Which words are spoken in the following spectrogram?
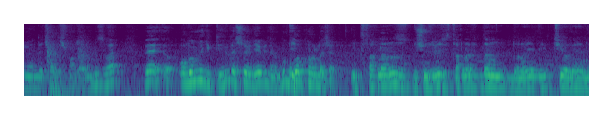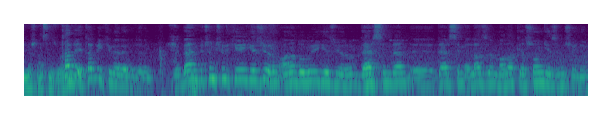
bu yönde çalışmalarımız var ve olumlu gittiğini de söyleyebilirim. Bu blok kurulacak. İttifaklarınız, düşündüğünüz ittifaklardan dolayı bir tüyo verebilme şansınız var mı? Tabii tabii ki verebilirim. E, Ben bütün Türkiye'yi geziyorum, Anadolu'yu geziyorum. Dersim'den, e, Dersim, Elazığ, Malatya son gezimi söyleyeyim.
